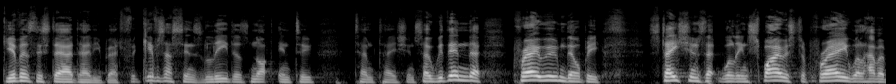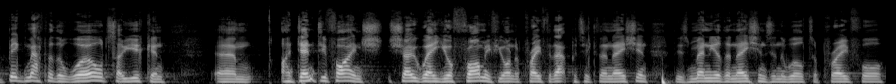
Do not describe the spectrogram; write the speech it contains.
Give us this day our daily bread. Forgive us our sins. Lead us not into temptation. So within the prayer room, there'll be stations that will inspire us to pray. We'll have a big map of the world so you can um, identify and sh- show where you're from if you want to pray for that particular nation. There's many other nations in the world to pray for,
